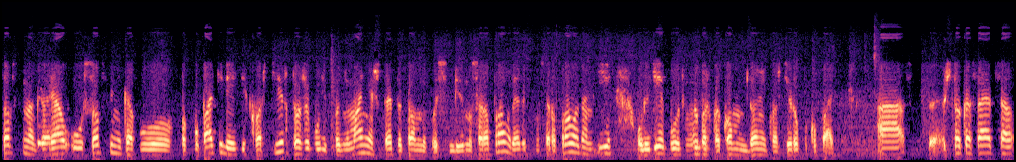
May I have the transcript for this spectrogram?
собственно говоря, у собственников, у покупателей этих квартир тоже будет понимание, что это дом, допустим, без мусоропровода, это с мусоропроводом, и у людей будет выбор, в каком доме квартиру покупать. А что касается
